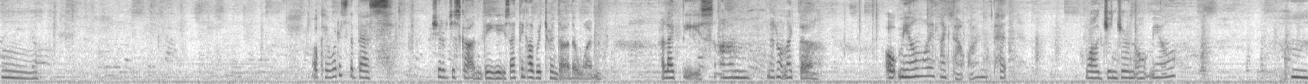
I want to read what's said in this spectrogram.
Hmm. Okay, what is the best? I should have just gotten these. I think I'll return the other one. I like these. Um, I don't like the oatmeal. I like that one. Pet wild ginger and oatmeal. Hmm.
